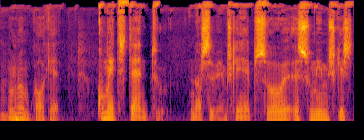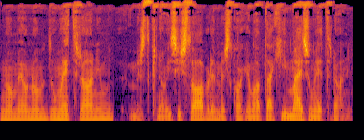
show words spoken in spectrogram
Um nome qualquer. Como, entretanto, nós sabemos quem é a pessoa, assumimos que este nome é o nome de um heterónimo, mas de que não existe obra, mas de qualquer modo está aqui mais um heterónimo.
